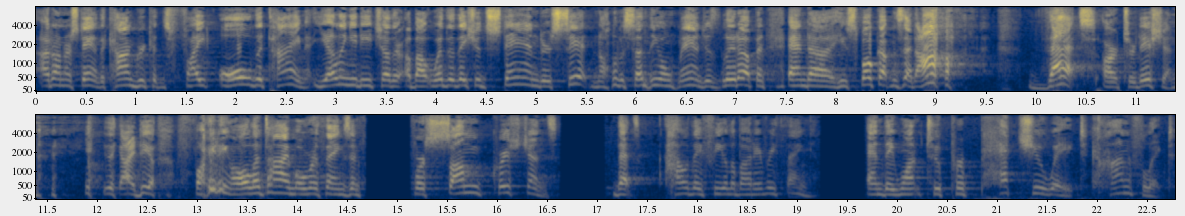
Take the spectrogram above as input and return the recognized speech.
I don't understand. The congregants fight all the time, yelling at each other about whether they should stand or sit. And all of a sudden the old man just lit up and, and uh, he spoke up and said, ah, that's our tradition. the idea of fighting all the time over things. And for some Christians, that's how they feel about everything. and they want to perpetuate conflict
